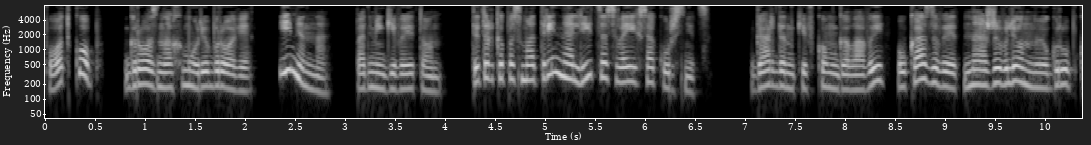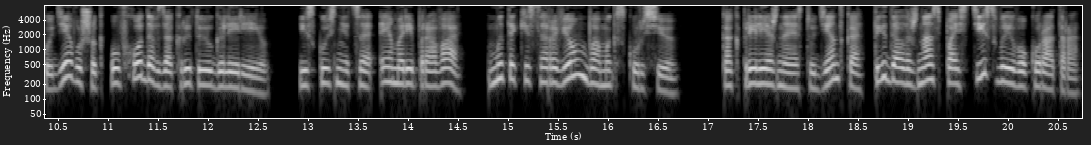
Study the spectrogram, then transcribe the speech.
Подкуп, грозно хмурю брови. Именно, подмигивает он. Ты только посмотри на лица своих сокурсниц. Гарден кивком головы указывает на оживленную группку девушек у входа в закрытую галерею. Искусница Эмори права, мы таки сорвем вам экскурсию. Как прилежная студентка, ты должна спасти своего куратора.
